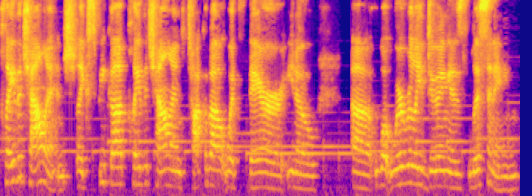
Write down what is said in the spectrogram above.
play the challenge like speak up play the challenge talk about what's there you know uh, what we're really doing is listening.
